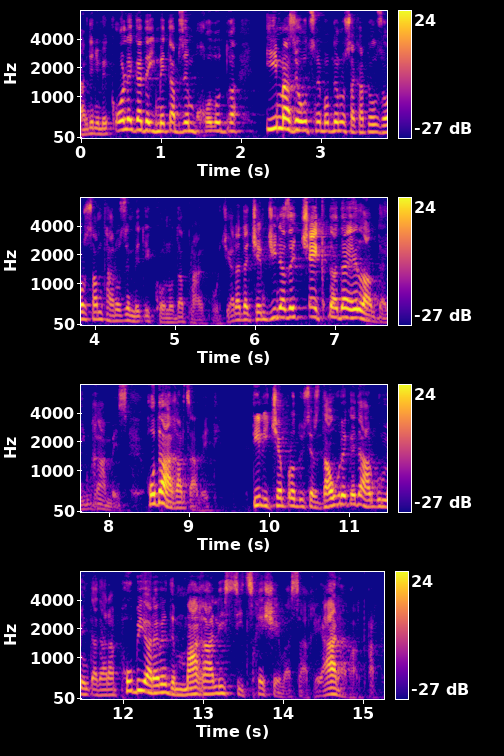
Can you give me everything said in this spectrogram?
რამდენიმე კოლეგა და იმ ეტაპზე მხოლოდ და იმაზე ოცნებობდნენ რომ საქართველოს ორ სამ თაროზე მეტი ქონოდა ფრანკფურტში. არა და ჩემ ჯინაზე ჭექდა და ელავდა იმ ღამეს. ხო და აღარ წავედი. დილით ჩემ პროდიუსერს დაურეკე და არგუმენტად არა ფობი არავინ მაღალი სიცხე შევასახე. არა ვარ კარგი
